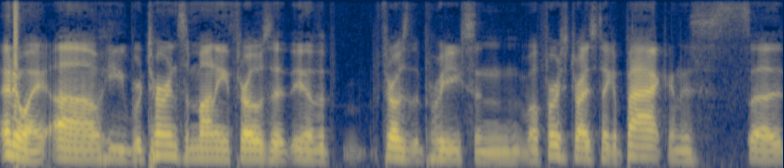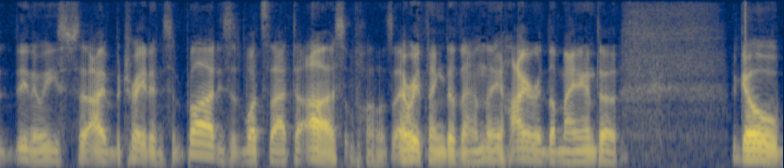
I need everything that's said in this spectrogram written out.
anyway, uh, he returns the money, throws it, you know, the throws it the priest, and well, first he tries to take it back, and his, uh, you know, he's, I've betrayed innocent blood. He says, "What's that to us?" Well, it's everything to them. They hired the man to go,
